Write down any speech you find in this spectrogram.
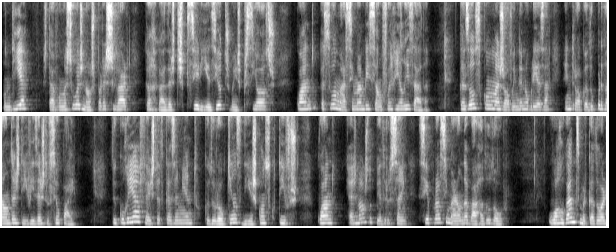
Um dia, estavam as suas naus para chegar, carregadas de especiarias e outros bens preciosos, quando a sua máxima ambição foi realizada. Casou-se com uma jovem da nobreza em troca do perdão das dívidas do seu pai. Decorria a festa de casamento, que durou 15 dias consecutivos, quando as nós do Pedro Sem se aproximaram da Barra do Douro. O arrogante mercador,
